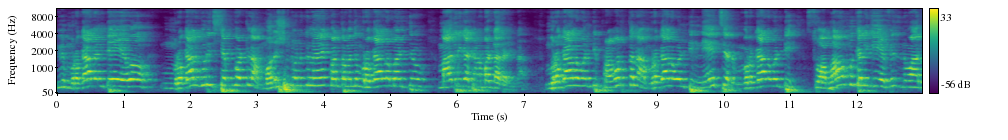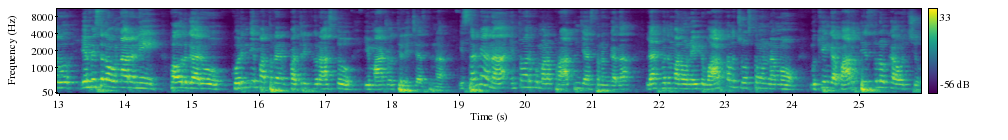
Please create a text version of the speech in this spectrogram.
ఇవి మృగాలంటే ఏవో మృగాల గురించి చెప్పుకోవట్లా. మనుషులనుకునే కొంతమంది మృగాల వంటి మాదిరిగా కనబడ్డారంట. మృగాల వంటి ప్రవర్తన మృగాల వంటి నేచర్ మృగాల వంటి స్వభావం కలిగి ఎఫెస్ వారు ఎఫెస్లో ఉన్నారని పౌలు గారు కొరింది పత్ర పత్రికకు రాస్తూ ఈ మాటలు తెలియజేస్తున్నారు. ఈ సమయాన ఇంతవరకు మనం ప్రార్థన చేస్తున్నాం కదా. లేకపోతే మనం నేటి వార్తలు చూస్తూ ఉన్నాము. ముఖ్యంగా భారతదేశంలో కావచ్చు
